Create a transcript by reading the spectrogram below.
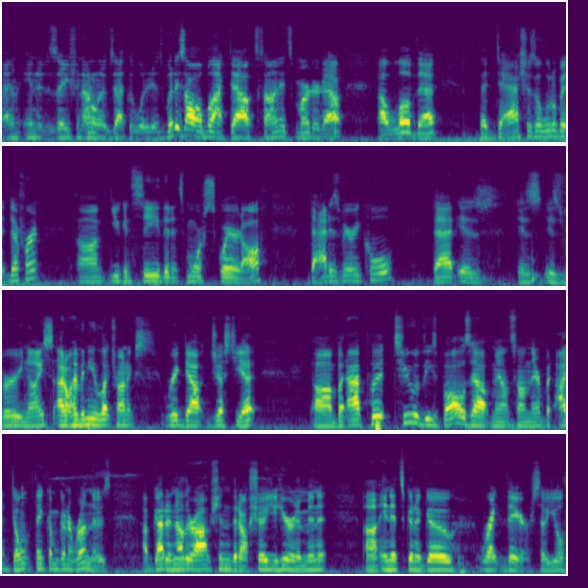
anodization. I don't know exactly what it is, but it's all blacked out, son. It's murdered out. I love that. The dash is a little bit different. Um, you can see that it's more squared off. That is very cool. That is is is very nice. I don't have any electronics rigged out just yet. Um, but I put two of these Balzout mounts on there, but I don't think I'm going to run those. I've got another option that I'll show you here in a minute, uh, and it's going to go right there. So you'll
